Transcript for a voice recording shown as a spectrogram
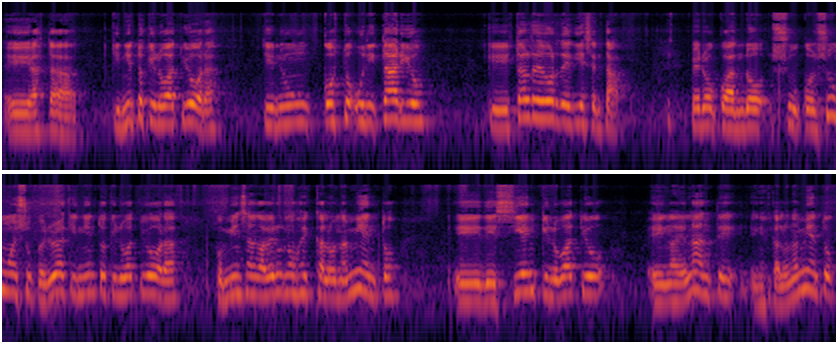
eh, hasta 500 kilovatios hora, tiene un costo unitario que está alrededor de 10 centavos. Pero cuando su consumo es superior a 500 kilovatios hora, comienzan a haber unos escalonamientos eh, de 100 kilovatios en adelante en escalonamiento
